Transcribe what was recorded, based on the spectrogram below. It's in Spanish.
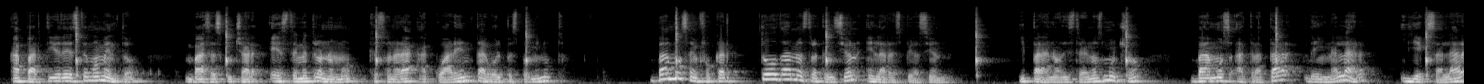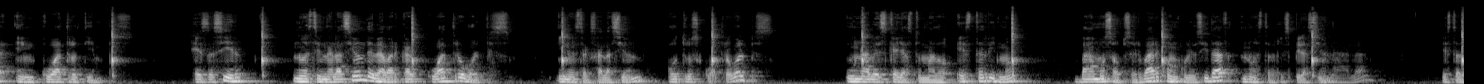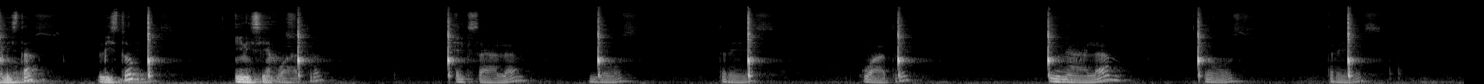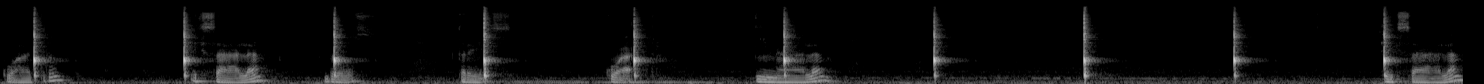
A partir de este momento, vas a escuchar este metrónomo que sonará a 40 golpes por minuto. Vamos a enfocar toda nuestra atención en la respiración. Y para no distraernos mucho, vamos a tratar de inhalar y exhalar en cuatro tiempos. Es decir, nuestra inhalación debe abarcar cuatro golpes y nuestra exhalación otros cuatro golpes. Una vez que hayas tomado este ritmo, vamos a observar con curiosidad nuestra respiración. ¿Estás lista? ¿Listo? Iniciamos. 4. Exhala. 2, 3, 4. Inhala. 2, 3, 4. Exhala. 2, 3, 4. Inhala. Exhala.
